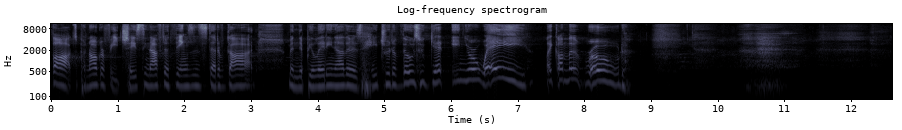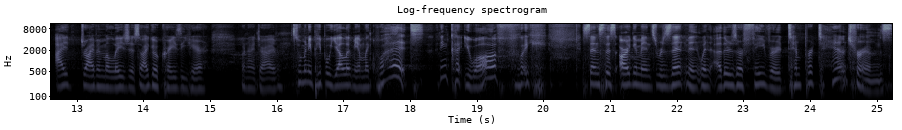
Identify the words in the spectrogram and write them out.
thoughts, pornography, chasing after things instead of God, manipulating others, hatred of those who get in your way, like on the road. I drive in Malaysia, so I go crazy here when I drive. So many people yell at me. I'm like, what? I didn't cut you off. Like, senseless arguments, resentment when others are favored, temper tantrums,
